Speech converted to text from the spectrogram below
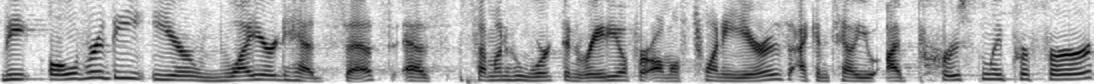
the over-the-ear wired headsets, as someone who worked in radio for almost 20 years, I can tell you I personally prefer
